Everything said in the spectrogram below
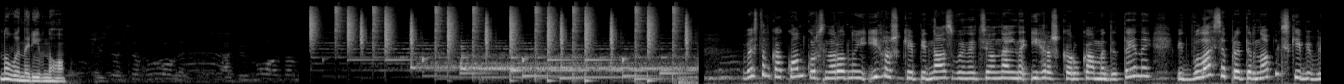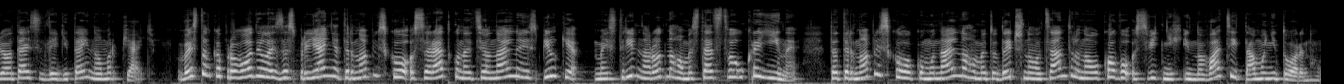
Новини Рівного. Виставка конкурс народної іграшки під назвою Національна іграшка руками дитини відбулася при Тернопільській бібліотеці для дітей номер 5 Виставка проводилась за сприяння Тернопільського осередку Національної спілки майстрів народного мистецтва України та Тернопільського комунального методичного центру науково-освітніх інновацій та моніторингу.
